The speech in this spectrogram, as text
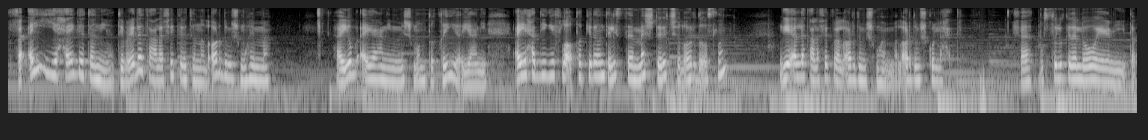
فأي حاجة تانية تبعدك على فكرة إن الأرض مش مهمة هيبقى يعني مش منطقية. يعني أي حد يجي في لقطة كده وأنت لسه ما اشتريتش الأرض أصلا جه قال لك على فكرة الأرض مش مهمة الأرض مش كل حاجة. فهتبص له كده اللي هو يعني طب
